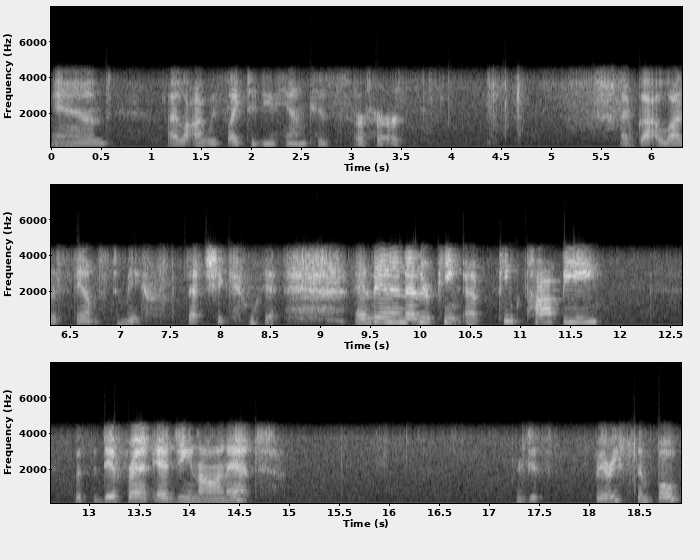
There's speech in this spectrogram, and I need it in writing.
And I, always like to do him cause, or her. I've got a lot of stamps to make that chicken with. And then another pink, a pink poppy with different edging on it. They're just very simple.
